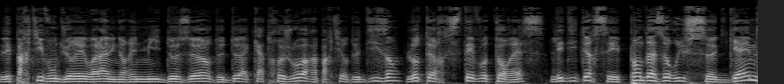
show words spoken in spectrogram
Les parties vont durer, voilà, une heure et demie, deux heures, de deux à quatre joueurs à partir de 10 ans. L'auteur Stevo Torres. L'éditeur c'est Pandasaurus Games.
